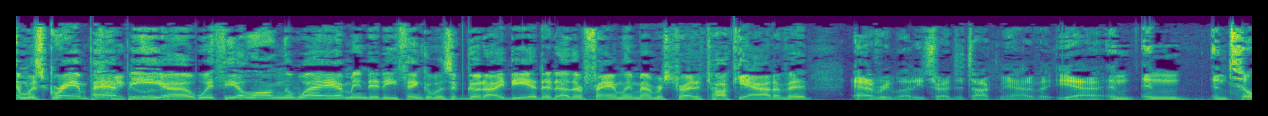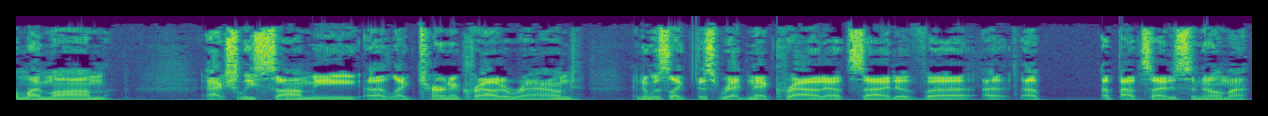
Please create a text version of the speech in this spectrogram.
And was Grandpappy Make uh, with you along the way? I mean, did he think it was a good idea? Did other family members try to talk you out of it? everybody tried to talk me out of it. Yeah, and and until my mom actually saw me uh, like turn a crowd around, and it was like this redneck crowd outside of uh, uh, up up outside of Sonoma,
